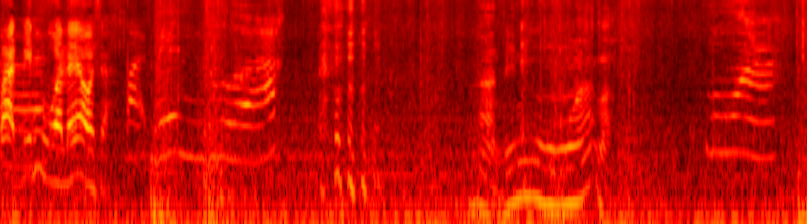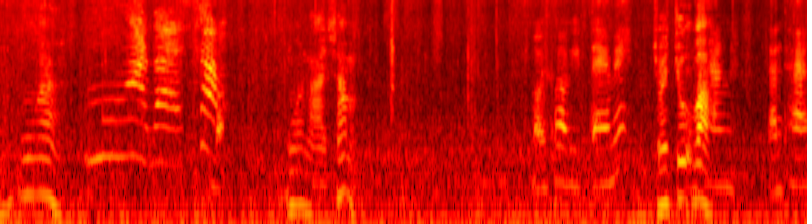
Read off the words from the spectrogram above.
บาดบินหัวแล้วจ้ะป้าเป็นหัวหานพี่นี่งัวบ่มัวงัวมัวได้สับงัวหลายซ้บอกพ่อบีบแต่ไหมำช่วยจุบ่ทางตันทาง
